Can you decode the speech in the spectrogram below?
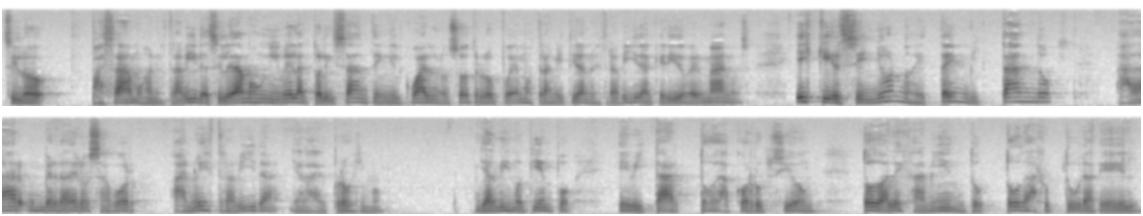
Si lo pasamos a nuestra vida, si le damos un nivel actualizante en el cual nosotros lo podemos transmitir a nuestra vida, queridos hermanos, es que el Señor nos está invitando a dar un verdadero sabor a nuestra vida y a la del prójimo. Y al mismo tiempo evitar toda corrupción, todo alejamiento, toda ruptura de Él.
